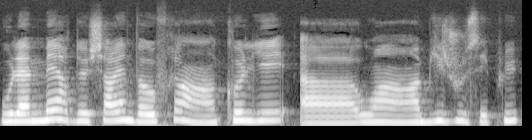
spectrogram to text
où la mère de Charlène va offrir un collier ou un, bijou, je sais plus,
